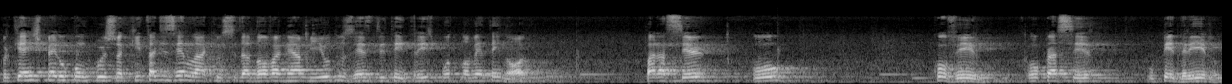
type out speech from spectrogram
Porque a gente pega o concurso aqui, está dizendo lá que o cidadão vai ganhar 1.233,99 para ser o coveiro ou para ser o pedreiro.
